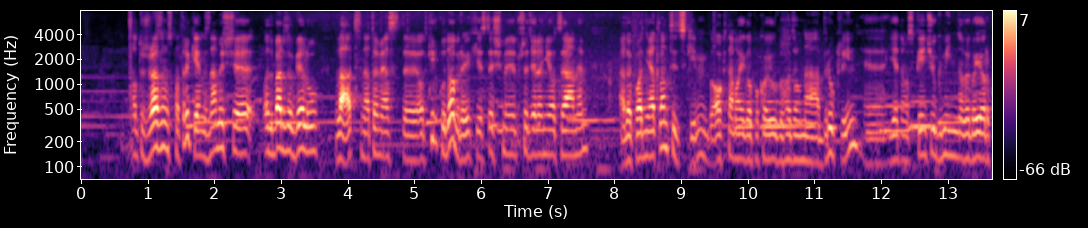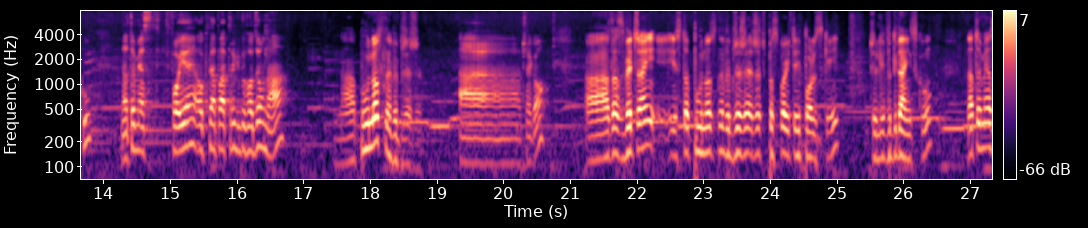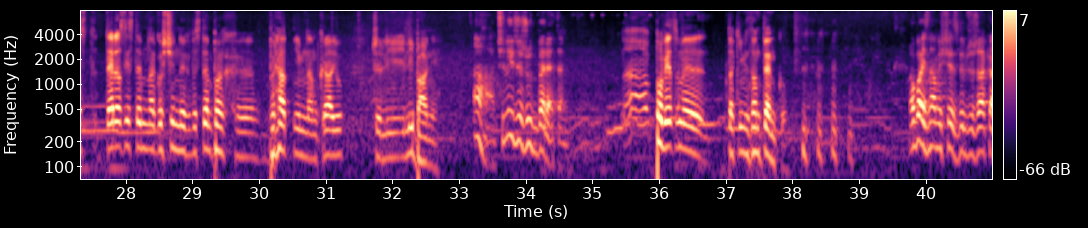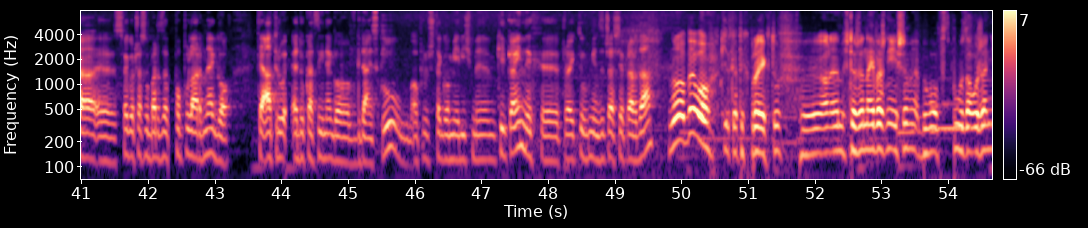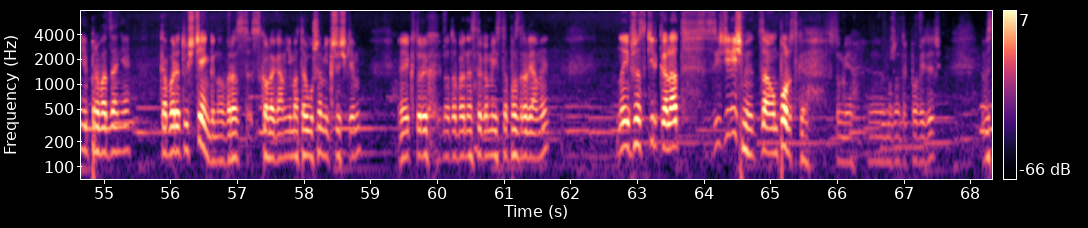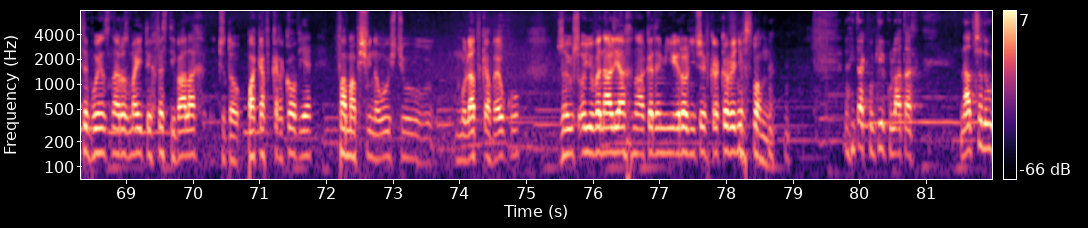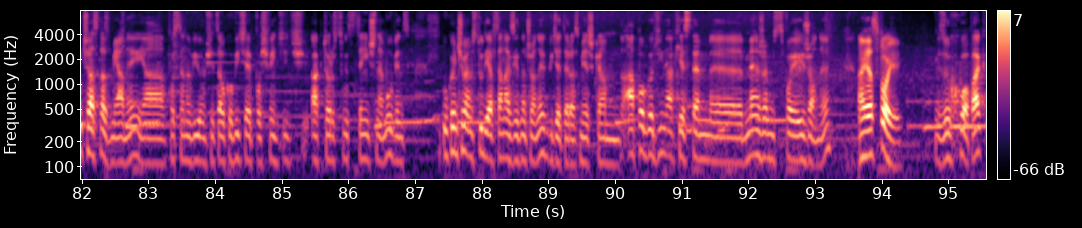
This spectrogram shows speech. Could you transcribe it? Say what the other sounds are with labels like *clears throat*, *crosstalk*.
Otóż razem z Patrykiem znamy się od bardzo wielu lat, natomiast e, od kilku dobrych jesteśmy przedzieleni oceanem, a dokładnie atlantyckim. Okna mojego pokoju wychodzą na Brooklyn, e, jedną z pięciu gmin Nowego Jorku. Natomiast twoje okna, Patryk, wychodzą na... Na północne wybrzeże. A czego? A zazwyczaj jest to północne wybrzeże Rzeczpospolitej Polskiej, czyli w Gdańsku. Natomiast teraz jestem na gościnnych występach e, w bratnim nam kraju, czyli Libanie. Aha, czyli że rzut beretem. A powiedzmy takim z antenką. *laughs* Obaj znamy się z Wybrzeżaka, e, swego czasu bardzo popularnego teatru edukacyjnego w Gdańsku. Oprócz tego mieliśmy kilka innych e, projektów w międzyczasie, prawda? No było kilka tych projektów, e, ale myślę, że najważniejszym było współzałożenie i prowadzenie kabaretu Ścięgno wraz z kolegami Mateuszem i Krzyśkiem, e, których notabene z tego miejsca pozdrawiamy. No i przez kilka lat zjeździliśmy całą Polskę, w sumie, można tak powiedzieć, występując na rozmaitych festiwalach, czy to Paka w Krakowie, Fama w Świnoujściu, Mulatka w Ełku, że już o juwenaliach na Akademii Rolniczej w Krakowie nie wspomnę. *laughs* No i tak po kilku latach nadszedł czas na zmiany. Ja postanowiłem się całkowicie poświęcić aktorstwu scenicznemu, więc ukończyłem studia w Stanach Zjednoczonych, gdzie teraz mieszkam, a po godzinach jestem e, mężem swojej żony. A ja swojej. Jezu, chłopak.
